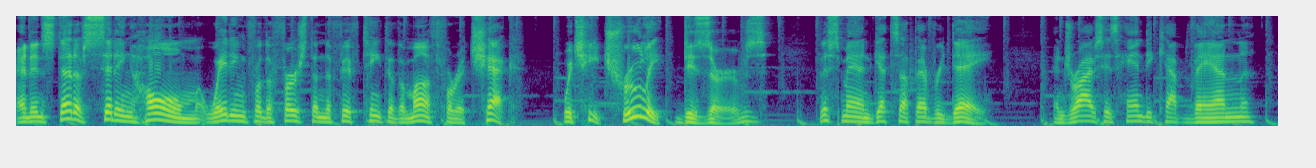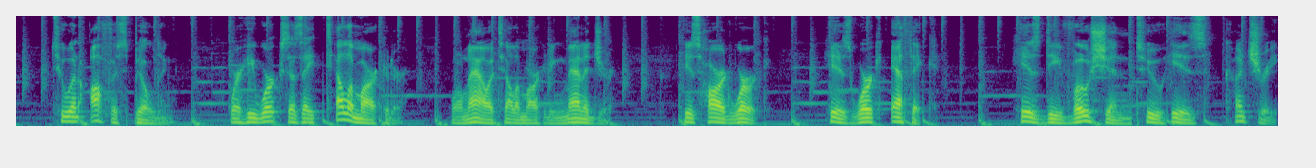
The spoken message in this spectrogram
And instead of sitting home waiting for the 1st and the 15th of the month for a check, which he truly deserves, this man gets up every day and drives his handicapped van to an office building where he works as a telemarketer, well, now a telemarketing manager. His hard work, his work ethic, his devotion to his country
